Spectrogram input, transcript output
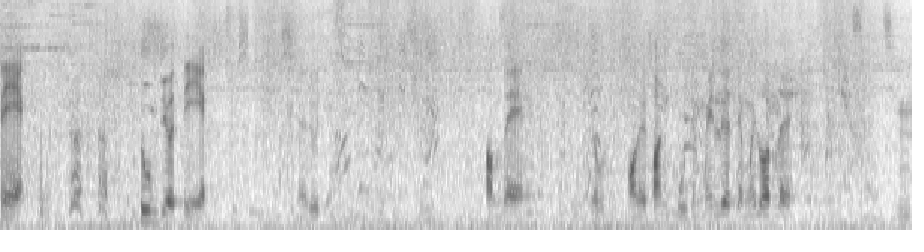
แตก ตูมเดียวแตกเดี๋ยวดูดิความแรงแล้วฮอลเลซอนกูยังไม่เลือดยังไม่ลดเลย อืม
